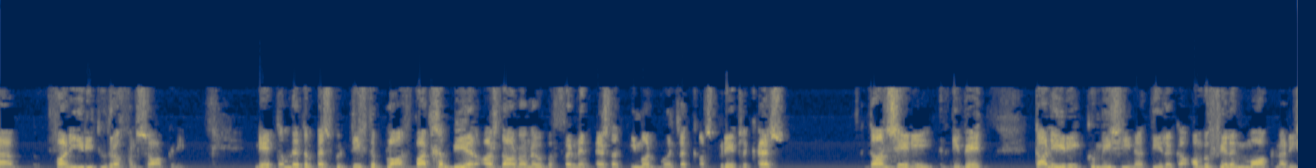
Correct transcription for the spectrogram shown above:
uh van hierdie toedrag van sake nie. Net om dit in perspektief te plaas, wat gebeur as daar dan nou 'n bevinding is dat iemand moontlik aanspreeklik is? Dan sê die die wet kan hierdie kommissie natuurlik 'n aanbeveling maak na die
